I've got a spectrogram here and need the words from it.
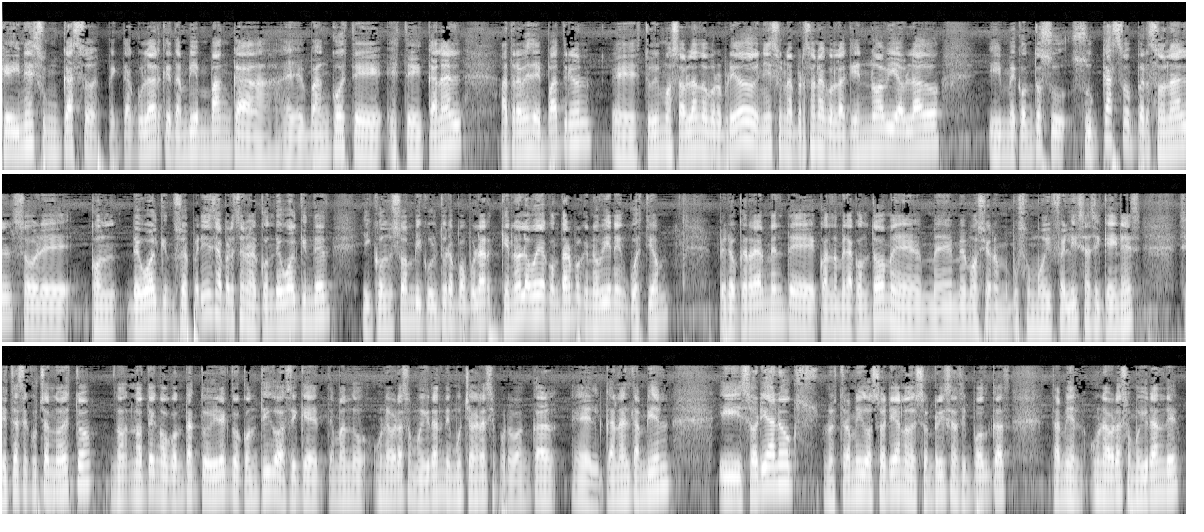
que Inés un caso espectacular que también banca, eh, bancó este, este canal a través de Patreon. Eh, estuvimos hablando por privado. Inés es una persona con la que no había hablado y me contó su, su caso personal sobre con The Walking, su experiencia personal con The Walking Dead y con zombie cultura popular, que no la voy a contar porque no viene en cuestión, pero que realmente cuando me la contó me, me, me emocionó, me puso muy feliz, así que Inés, si estás escuchando esto, no, no tengo contacto directo contigo, así que te mando un abrazo muy grande y muchas gracias por bancar el canal también. Y Sorianox, nuestro amigo Soriano de Sonrisas y Podcast, también un abrazo muy grande.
